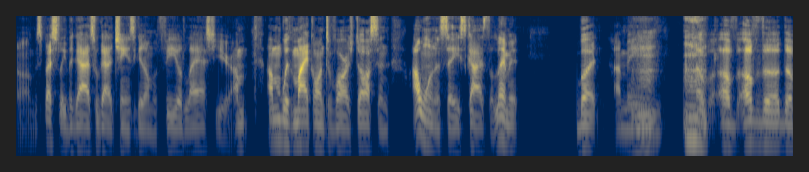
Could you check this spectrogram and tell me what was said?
Um, especially the guys who got a chance to get on the field last year. I'm I'm with Mike on Tavares Dawson. I want to say sky's the limit, but I mean, of, of of the the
